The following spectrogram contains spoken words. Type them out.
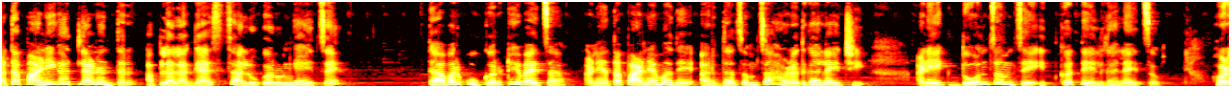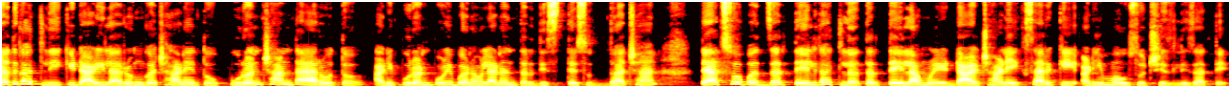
आता पाणी घातल्यानंतर आपल्याला गॅस चालू करून घ्यायचं आहे त्यावर कुकर ठेवायचा आणि आता पाण्यामध्ये अर्धा चमचा हळद घालायची आणि एक दोन चमचे इतकं तेल घालायचं. हळद घातली की डाळीला रंग छान येतो पुरण छान तयार होतं आणि पुरणपोळी बनवल्यानंतर दिसते सुद्धा छान. त्याचसोबत जर तेल घातलं तर तेलामुळे डाळ छान एकसारखी आणि मौसूद शिजली जाते.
